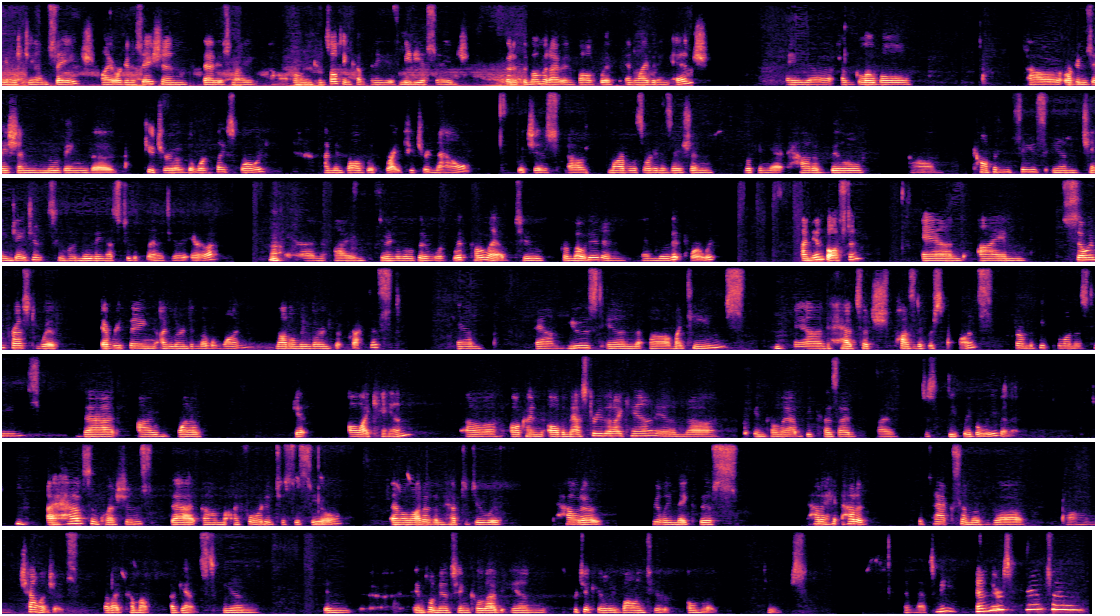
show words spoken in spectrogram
my name is Jan Sage. My organization, that is my uh, own consulting company, is Media Sage. But at the moment, I'm involved with Enlivening Edge, a, uh, a global uh, organization moving the future of the workplace forward. I'm involved with Bright Future Now, which is a marvelous organization looking at how to build um, competencies in change agents who are moving us to the planetary era. Huh. And I'm doing a little bit of work with CoLab to promote it and, and move it forward. I'm in Boston and I'm so impressed with everything I learned in level one, not only learned but practiced and, and used in uh, my teams and had such positive response from the people on those teams that I want to get all I can, uh, all kind, all the mastery that I can in uh, in CoLab because I I just deeply believe in it. I have some questions that um, I forwarded to Cecile, and a lot of them have to do with how to really make this, how to how to attack some of the um, challenges that I've come up against in in implementing CoLab in particularly volunteer only teams. And that's me. And there's Frances.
